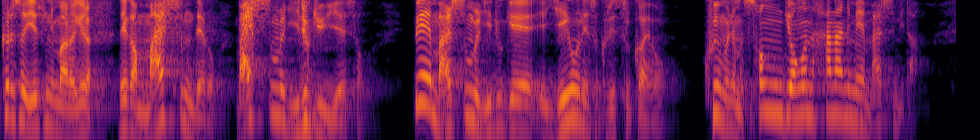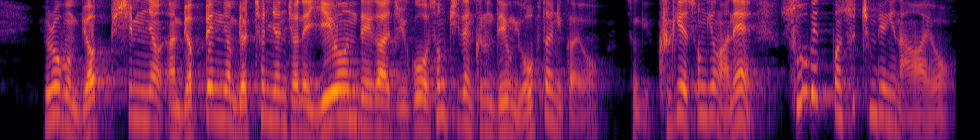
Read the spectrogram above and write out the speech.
그래서 예수님 말하기를 내가 말씀대로 말씀을 이루기 위해서 왜 말씀을 이루게 예언해서 그랬을까요? 그게 뭐냐면 성경은 하나님의 말씀이다. 여러분 몇십 년, 몇백 년, 몇천 년 전에 예언돼 가지고 성취된 그런 내용이 없다니까요. 성경. 그게 성경 안에 수백 번, 수천 병이 나와요.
